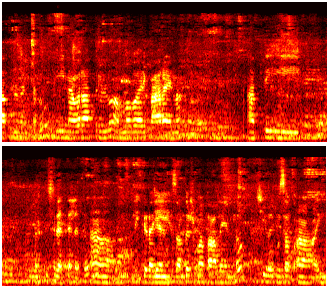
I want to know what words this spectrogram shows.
నవరాత్రులు అంటారు. ఈ నవరాత్రుల్లో అమ్మవారి పారాయణ అతి భక్తి శ్రద్ధలతో ఇక్కడ ఈ సంతోషమాత ఆలయంలో ఈ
